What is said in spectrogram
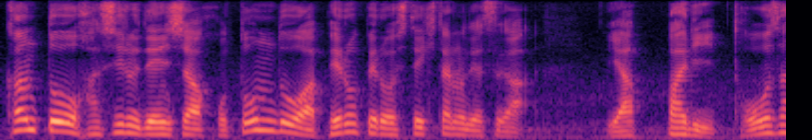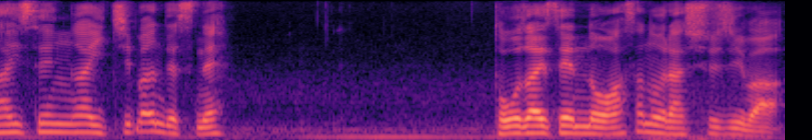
関東を走る電車ほとんどはペロペロしてきたのですがやっぱり東西線が一番ですね。東西線の朝のラッシュ時は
